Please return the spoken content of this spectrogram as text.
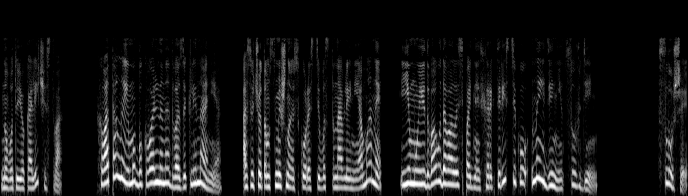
Но вот ее количество... Хватало ему буквально на два заклинания, а с учетом смешной скорости восстановления маны, ему едва удавалось поднять характеристику на единицу в день. «Слушай,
